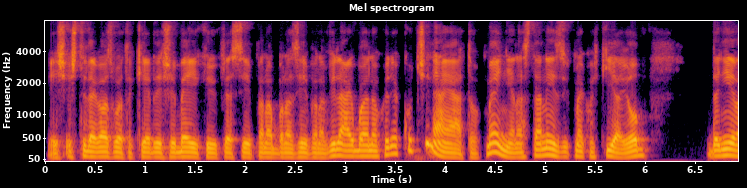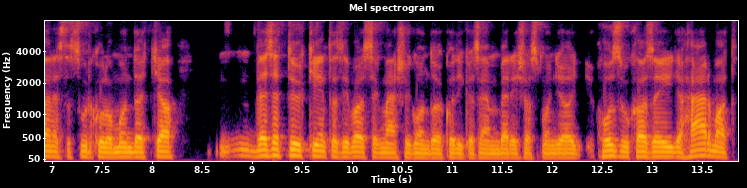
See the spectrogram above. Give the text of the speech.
és, és tényleg az volt a kérdés, hogy melyikük lesz éppen abban az évben a világbajnok, hogy akkor csináljátok, menjen, aztán nézzük meg, hogy ki a jobb, de nyilván ezt a szurkoló mondatja, vezetőként azért valószínűleg máshogy gondolkodik az ember, és azt mondja, hogy hozzuk haza így a hármat,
